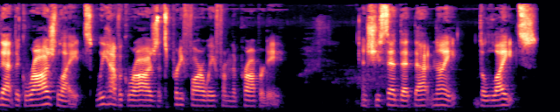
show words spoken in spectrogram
that the garage lights we have a garage that's pretty far away from the property. And she said that that night the lights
